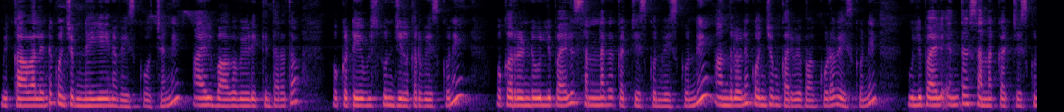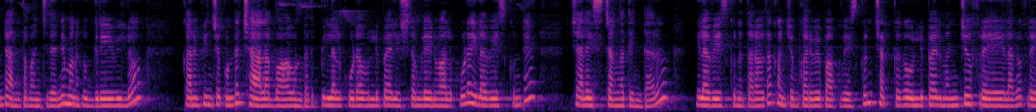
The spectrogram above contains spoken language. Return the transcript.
మీకు కావాలంటే కొంచెం నెయ్యి అయినా వేసుకోవచ్చండి. ఆయిల్ బాగా వేడెక్కిన తర్వాత ఒక టేబుల్ స్పూన్ జీలకర్ర వేసుకొని ఒక రెండు ఉల్లిపాయలు సన్నగా కట్ చేసుకొని వేసుకోండి. అందులోనే కొంచెం కరివేపాకు కూడా వేసుకోండి. ఉల్లిపాయలు ఎంత సన్నగా కట్ చేసుకుంటే అంత మంచిదండి. మనకు గ్రేవీలో కనిపించకుండా చాలా బాగుంటుంది. పిల్లలు కూడా ఉల్లిపాయలు ఇష్టం లేని వాళ్ళు కూడా ఇలా వేసుకుంటే చాలా ఇష్టంగా తింటారు. ఇలా వేసుకున్న తర్వాత కొంచెం కరివేపాకు వేసుకొని చక్కగా ఉల్లిపాయలు మంచిగా ఫ్రై అయ్యేలాగా ఫ్రై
